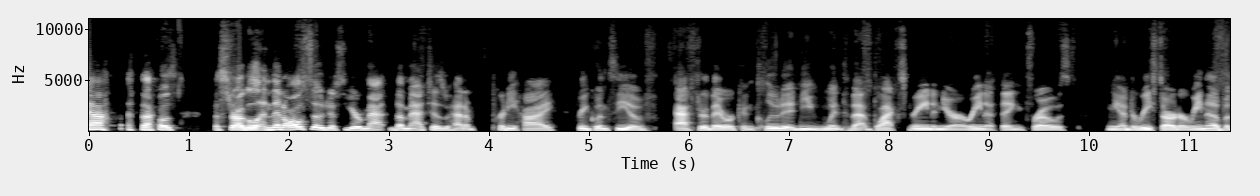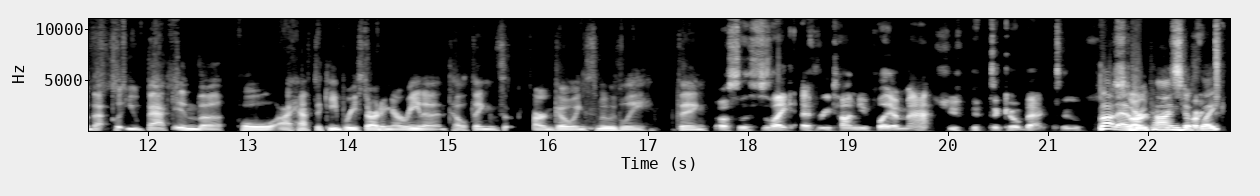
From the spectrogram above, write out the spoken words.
yeah, that was a struggle. And then also just your mat the matches had a pretty high frequency of after they were concluded, you went to that black screen and your arena thing froze and you had to restart arena, but that put you back in the whole I have to keep restarting arena until things are going smoothly thing. Oh, so this is like every time you play a match, you have to go back to. Not every time, just like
